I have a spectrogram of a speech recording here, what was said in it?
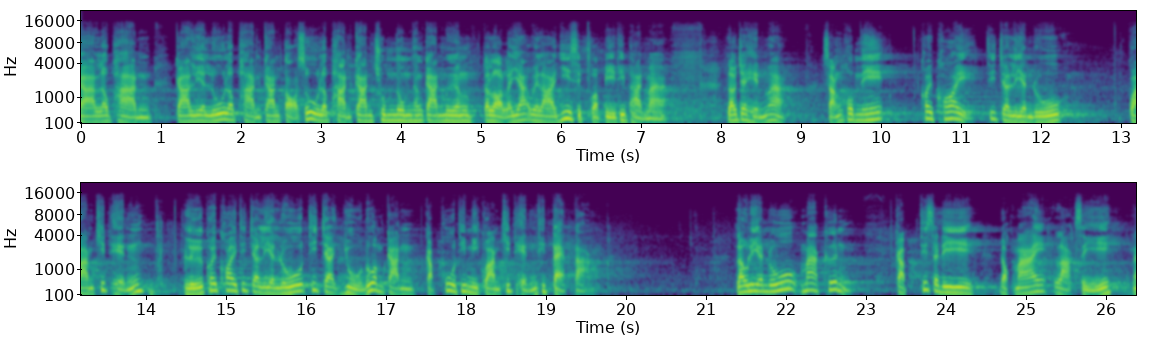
การเราผ่านการเรียนรู้เราผ่านการต่อสู้เราผ่านการชุมนุมทางการเมืองตลอดระยะเวลา 20 กว่าปีที่ผ่านมา เราจะเห็นว่าสังคมนี้ค่อยๆที่จะเรียนรู้ความคิดเห็น หรือค่อยๆที่จะเรียนรู้ที่จะอยู่ร่วมกันกับผู้ที่มีความคิดเห็นที่แตกต่าง เราเรียนรู้มากขึ้นกับทฤษฎีดอกไม้หลากสีใน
